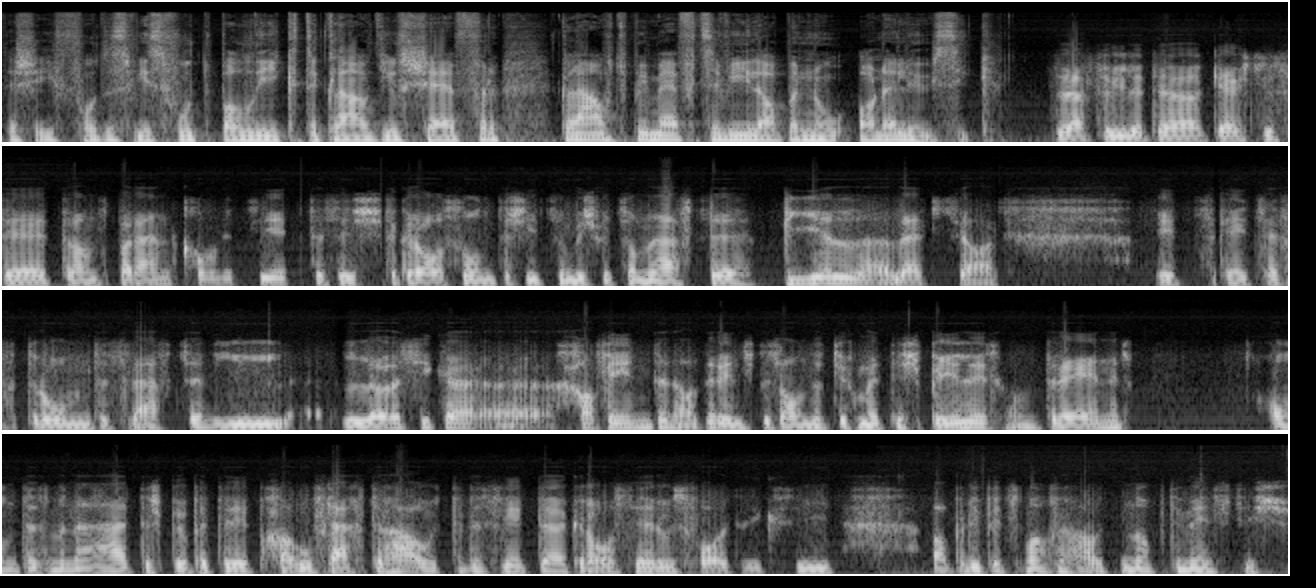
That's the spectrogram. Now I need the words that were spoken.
Der Chef der Swiss Football League, Claudius Schäfer, glaubt beim FC Wiel aber noch an eine Lösung. Der FC Wiel hat ja gestern sehr transparent kommuniziert. Das ist der grosse Unterschied zum Beispiel zum FC Biel letztes Jahr. Jetzt geht es einfach darum, dass der FC Wiel Lösungen äh, kann finden kann, insbesondere mit den Spielern und Trainern. Und dass man nachher den Spielbetrieb kann aufrechterhalten kann. Das wird eine grosse Herausforderung sein, aber ich bin jetzt mal verhalten optimistisch.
